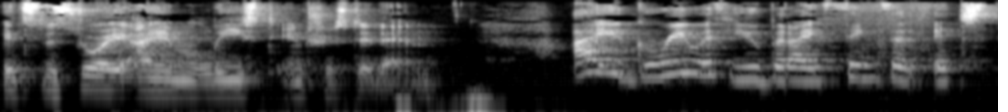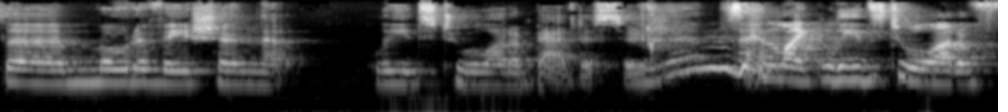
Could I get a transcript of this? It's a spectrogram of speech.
It's the story I am least interested in. I agree with you, but I think that it's the motivation that leads to a lot of bad decisions and like leads to a lot of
